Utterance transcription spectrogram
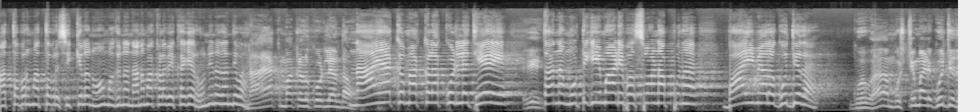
ಮತ್ತೊಬ್ರು ಮತ್ತೊಬ್ರು ಸಿಕ್ಕಿಲ್ಲನು ಮಗನ ನನ್ನ ಮಕ್ಕಳ ಬೇಕಾಗ್ಯಾರು ನಿನಗಂದಿವ ನಾಯಕ ಮಕ್ಕಳು ಕೊಡ್ಲಿ ಅಂದವ? ನಾಯಕ ಮಕ್ಕಳ ಕೊಡ್ಲಿ ಅಂತ ಹೇಳಿ ತನ್ನ ಮುಟ್ಟಿಗೆ ಮಾಡಿ ಬಸವಣ್ಣಪ್ಪನ ಬಾಯಿ ಮೇಲೆ ಗುದ್ದಿದ. ಗು- ಹಾ, ಮುಷ್ಟಿ ಮಾಡಿ ಗುದ್ದಿದ.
